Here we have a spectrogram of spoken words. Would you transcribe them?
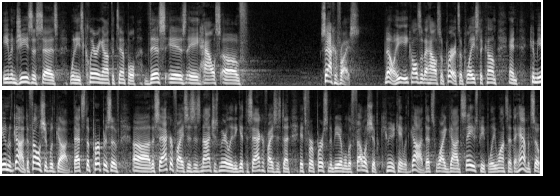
Even Jesus says when he's clearing out the temple, this is a house of sacrifice. No, he, he calls it a house of prayer. It's a place to come and commune with God, to fellowship with God. That's the purpose of uh, the sacrifices, is not just merely to get the sacrifices done, it's for a person to be able to fellowship, communicate with God. That's why God saves people. He wants that to happen. So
